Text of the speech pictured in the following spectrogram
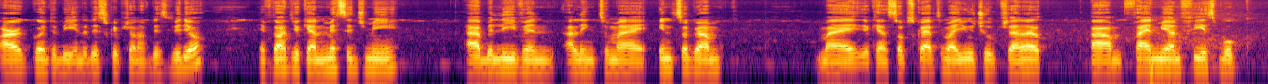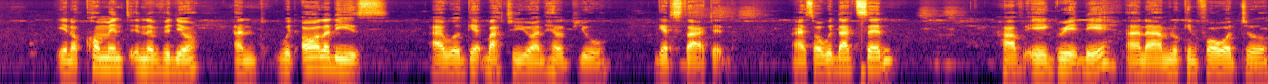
are going to be in the description of this video. If not you can message me. I believe in a link to my instagram. My you can subscribe to my youtube channel. Um, find me on facebook. You know comment in the video. And with all of these i will get back to you and help you get started all right so with that said have a great day, and I'm looking forward to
